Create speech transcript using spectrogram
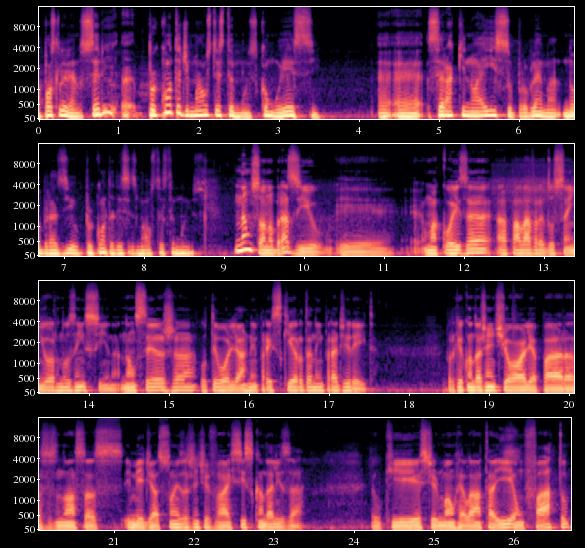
Apóstolo Heleno, seria, é, por conta de maus testemunhos como esse, é, é, será que não é isso o problema no Brasil, por conta desses maus testemunhos? Não só no Brasil. uma coisa a palavra do Senhor nos ensina: não seja o teu olhar nem para a esquerda nem para a direita. Porque quando a gente olha para as nossas imediações, a gente vai se escandalizar. O que este irmão relata aí é um fato,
